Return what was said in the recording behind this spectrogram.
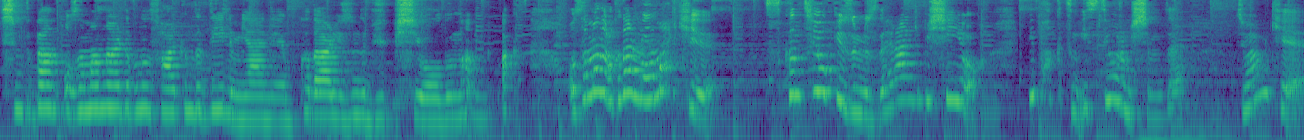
Şimdi ben o zamanlarda bunun farkında değilim yani bu kadar yüzünde büyük bir şey olduğundan. Baktım. O zamanlar o kadar normal ki. Sıkıntı yok yüzümüzde. Herhangi bir şey yok. Bir baktım istiyorum şimdi. Diyorum ki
